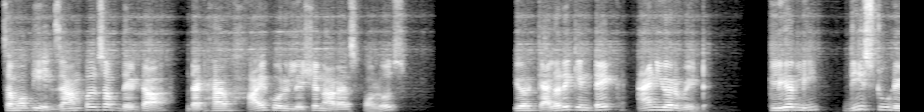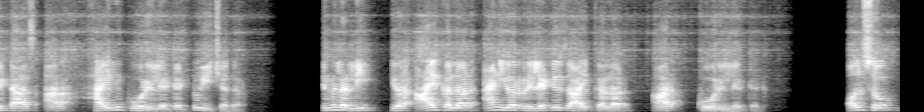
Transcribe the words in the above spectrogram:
Some of the examples of data that have high correlation are as follows your caloric intake and your weight. Clearly, these two datas are highly correlated to each other. Similarly, your eye color and your relative's eye color are correlated. Also,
